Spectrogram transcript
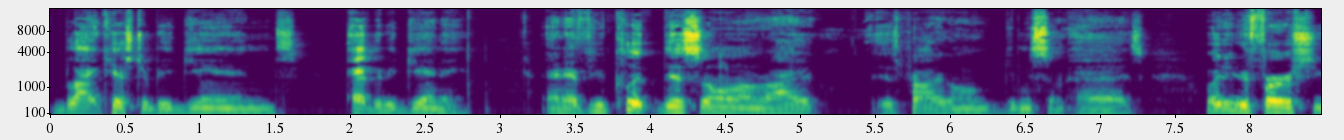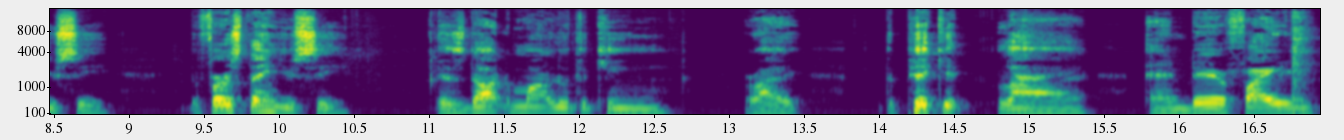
Black history begins at the beginning. And if you click this on, right, it's probably going to give me some ads. What are you first you see? The first thing you see is Dr. Martin Luther King, right? The picket line, and they're fighting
